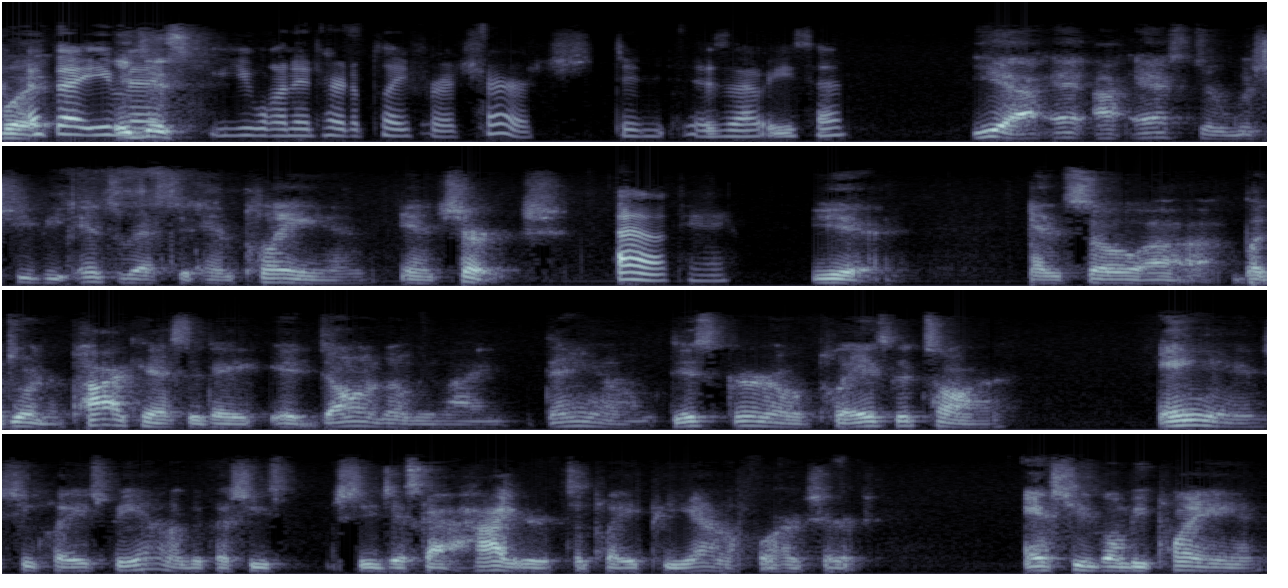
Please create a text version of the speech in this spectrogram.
But I thought you meant just you wanted her to play for a church. Didn't is that what you said? yeah, I, I asked her would she be interested in playing in church. Oh, okay. Yeah. And so, uh, but during the podcast today, it dawned on me like, damn, this girl plays guitar and she plays piano because she's she just got hired to play piano for her church. And she's gonna be playing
